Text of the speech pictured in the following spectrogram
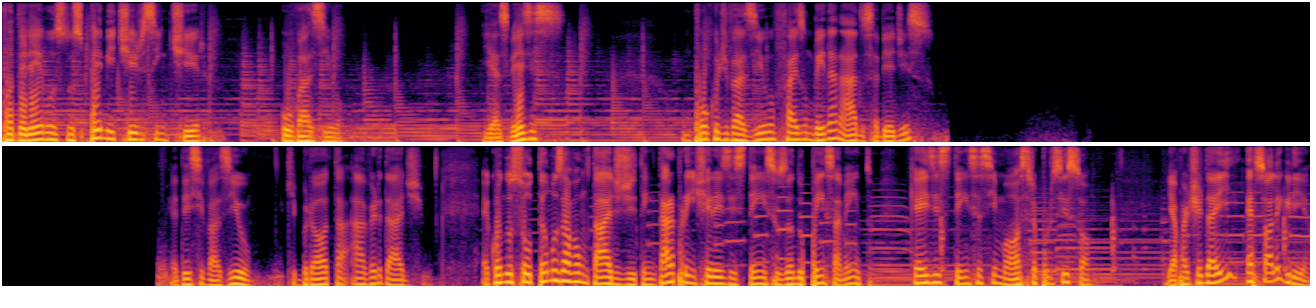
poderemos nos permitir sentir o vazio. E às vezes, um pouco de vazio faz um bem danado, sabia disso? É desse vazio que brota a verdade. É quando soltamos a vontade de tentar preencher a existência usando o pensamento que a existência se mostra por si só. E a partir daí é só alegria.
